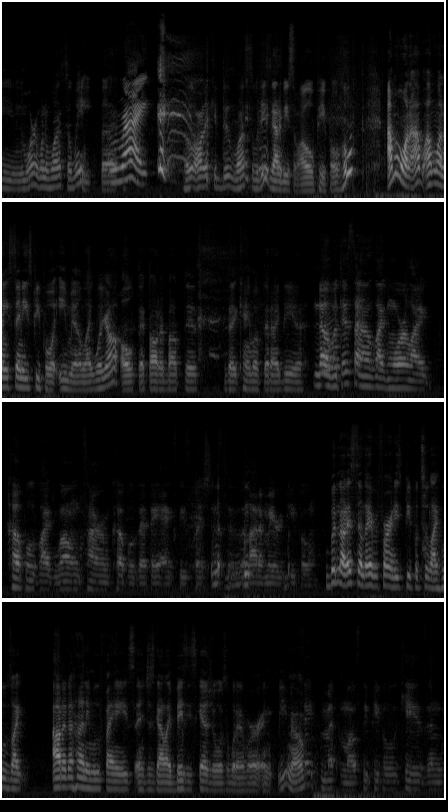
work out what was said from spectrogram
need more than once a week, but Right. who only can do once a week? These got to be some old people. Who? I'm want. I, I want to send these people an email. Like, were y'all old that thought about this? That came up that idea. No, but this sounds like more like couples, like long-term couples that they ask these questions No, to. A lot of married people. But no, they still they're referring these people to like who's like out of the honeymoon phase and just got like busy schedules or whatever, and you know. See, m- mostly people with kids and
